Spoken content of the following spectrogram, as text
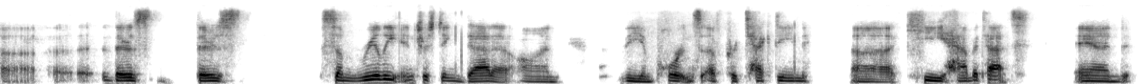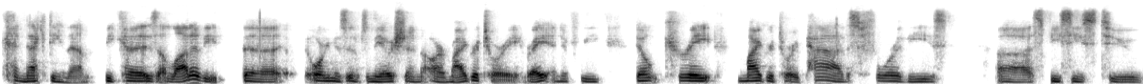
uh, there's there's some really interesting data on the importance of protecting uh, key habitats and connecting them because a lot of the, the organisms in the ocean are migratory, right? And if we don't create migratory paths for these uh, species to,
